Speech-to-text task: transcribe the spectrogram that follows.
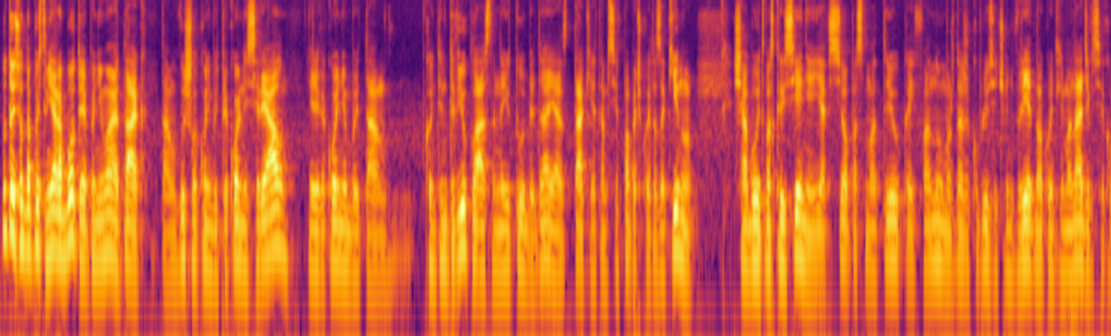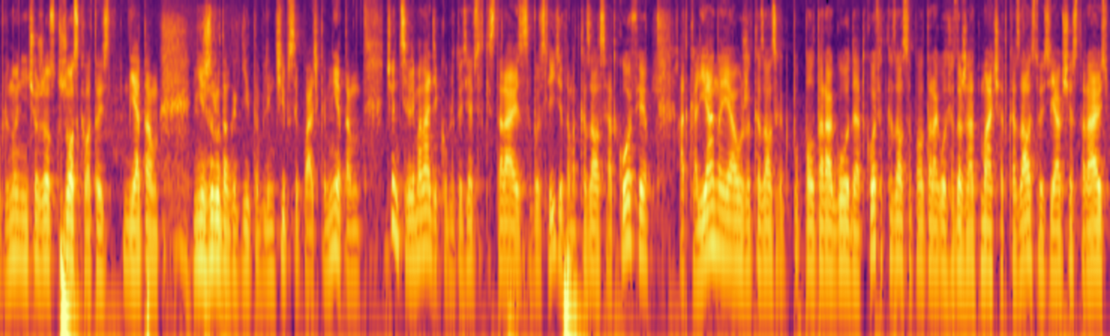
Ну, то есть вот, допустим, я работаю, я понимаю, так, там вышел какой-нибудь прикольный сериал или какой-нибудь там какое-нибудь интервью классное на ютубе, да, я так, я там себе в папочку это закину, Сейчас будет воскресенье, я все посмотрю, кайфану, может даже куплю себе что-нибудь вредного, какой-нибудь лимонадик себе куплю, ну ничего жест, жесткого, то есть я там не жру там какие-то, блин, чипсы пачками, мне там что-нибудь лимонадик куплю, то есть я все-таки стараюсь за собой следить, я там отказался от кофе, от кальяна я уже отказался как полтора года, от кофе отказался полтора года, сейчас даже от матча отказался, то есть я вообще стараюсь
